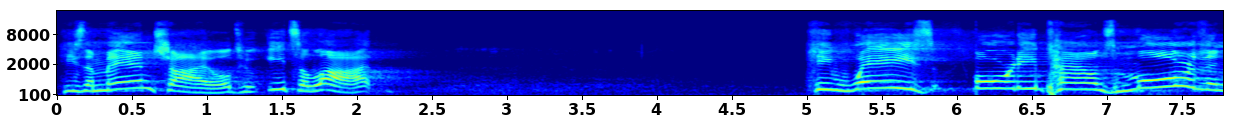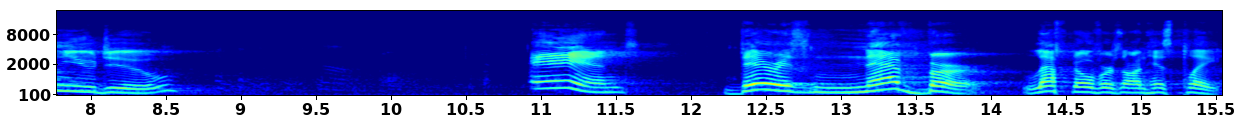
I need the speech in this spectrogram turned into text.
He's a man child who eats a lot. He weighs 40 pounds more than you do. And there is never leftovers on his plate.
